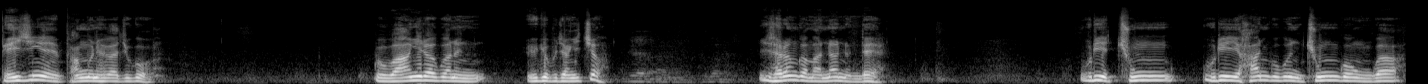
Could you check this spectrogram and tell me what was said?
베이징에 방문해가지고 그 왕이라고 하는 외교부장 있죠? 이 사람과 만났는데 우리 중 우리 한국은 중공과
